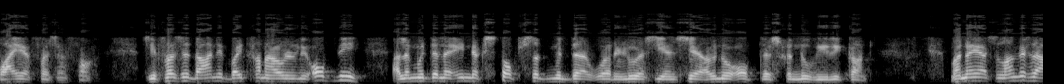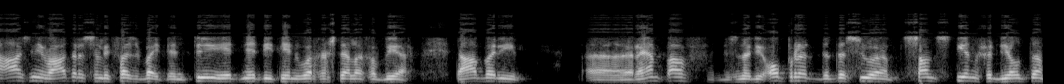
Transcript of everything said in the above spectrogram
baie visse vang. As die visse daar net byt gaan hou hulle nie op nie. Hulle moet hulle eindelik stop sit met 'n oorloosie en sê hou nou op, dis genoeg hierdie kant. Maar nou ja, solank as daar aas in die water is, sal die vis byt en toe het net die teenoorgestelde gebeur. Daar by die uh ramp af, dis nou die oprit, dit is so sandsteen gedeelte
